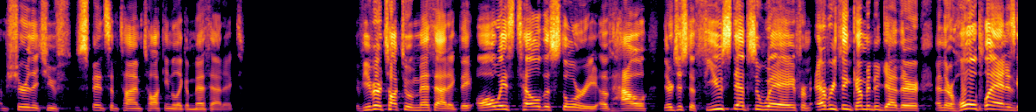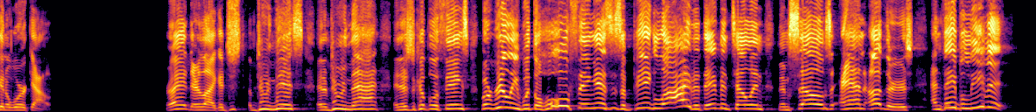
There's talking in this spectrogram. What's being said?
I'm sure that you've spent some time talking to like a meth addict if you've ever talked to a meth addict, they always tell the story of how they're just a few steps away from everything coming together and their whole plan is going to work out. Right? They're like, I just, I'm doing this and I'm doing that, and there's a couple of things. But really, what the whole thing is, is a big lie that they've been telling themselves and others, and they believe it.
